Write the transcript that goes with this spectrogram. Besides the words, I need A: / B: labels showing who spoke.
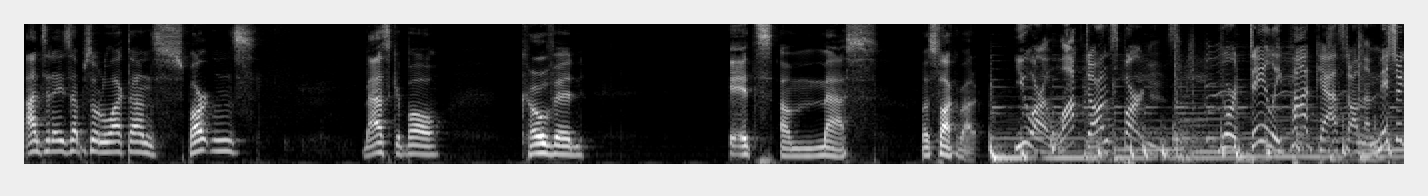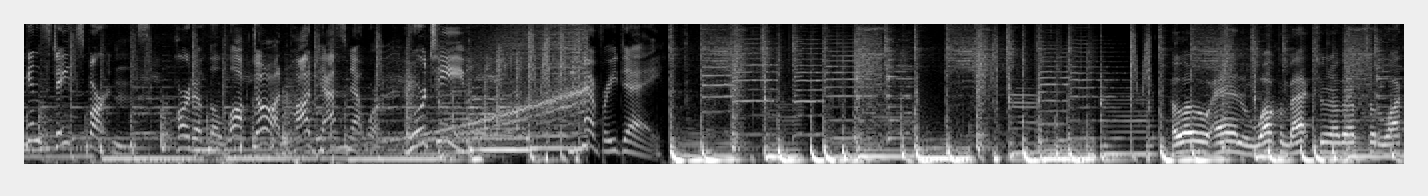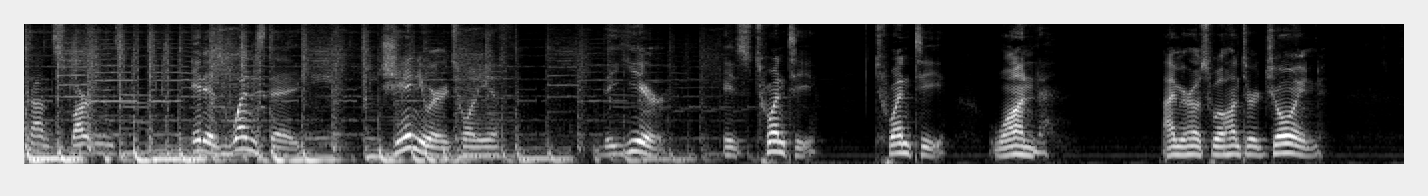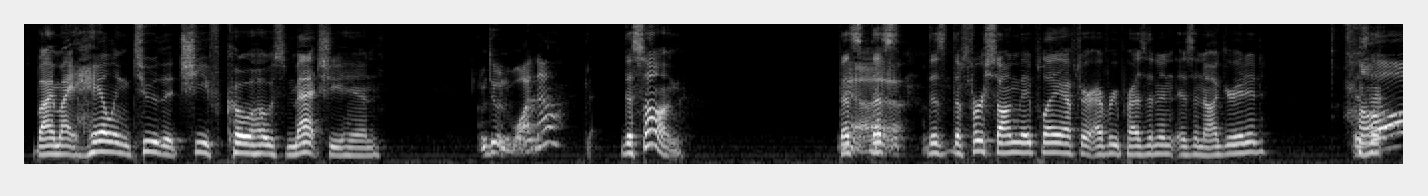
A: On today's episode of Locked On Spartans, basketball, COVID, it's a mess. Let's talk about it.
B: You are Locked On Spartans, your daily podcast on the Michigan State Spartans, part of the Locked On Podcast Network. Your team every day.
A: Hello and welcome back to another episode of Locked On Spartans. It is Wednesday, January 20th. The year is 2021. I'm your host, Will Hunter, joined by my hailing to the chief co host, Matt Sheehan.
C: I'm doing what now?
A: The song. That's
C: Yeah,
A: that's
C: uh,
A: this the first song they play after every president is inaugurated. Isn't that-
